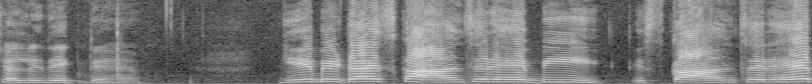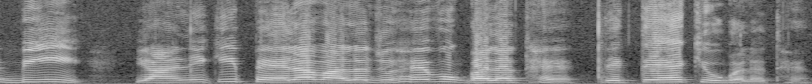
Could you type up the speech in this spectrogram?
चलिए देखते हैं। ये बेटा इसका आंसर है बी, इसका आंसर है बी, यानी कि पहला वाला जो है वो गलत है। देखते हैं क्यों गलत है।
